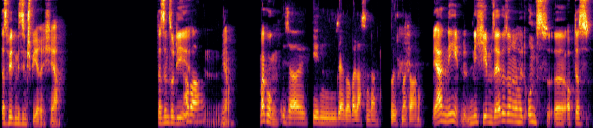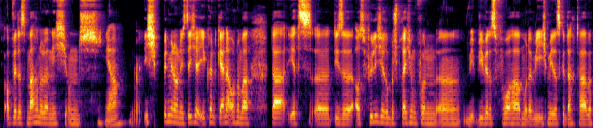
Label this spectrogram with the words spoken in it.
das wird ein bisschen schwierig, ja. Das sind so die. Aber ja. Mal gucken. Ist ja jedem selber überlassen dann, würde ich mal sagen. Ja, nee, nicht jedem selber, sondern halt uns, äh, ob, das, ob wir das machen oder nicht. Und ja, ich bin mir noch nicht sicher. Ihr könnt gerne auch nochmal da jetzt äh, diese ausführlichere Besprechung von, äh, wie, wie wir das vorhaben oder wie ich mir das gedacht habe,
